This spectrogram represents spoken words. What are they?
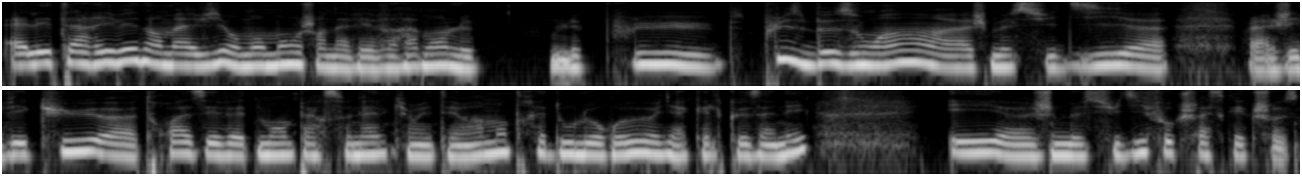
Elle est arrivée dans ma vie au moment où j'en avais vraiment le, le plus, plus besoin. Je me suis dit, euh, voilà, j'ai vécu euh, trois événements personnels qui ont été vraiment très douloureux il y a quelques années. Et euh, je me suis dit, il faut que je fasse quelque chose.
